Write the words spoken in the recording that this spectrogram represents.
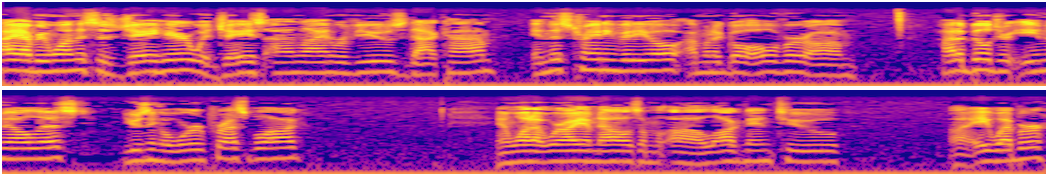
Hi everyone, this is Jay here with jaysonlinereviews.com. In this training video, I'm going to go over um, how to build your email list using a WordPress blog. And what where I am now is I'm uh, logged into uh, Aweber,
